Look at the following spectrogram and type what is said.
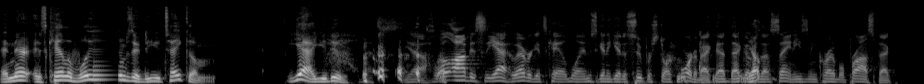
and there is Caleb Williams there? Do you take him yeah, you do. yeah. Well, obviously, yeah. Whoever gets Caleb Williams is going to get a superstar quarterback. That that goes yep. without saying. He's an incredible prospect.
